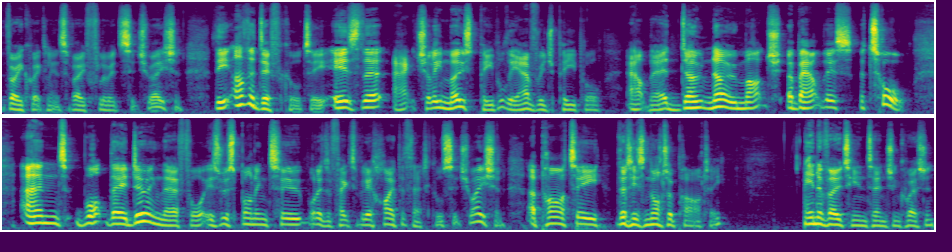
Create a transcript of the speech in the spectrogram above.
very quickly. It's a very fluid situation. The other difficulty is that actually most people, the average people out there, don't know much about this at all. And what they're doing, therefore, is responding to what is effectively a hypothetical situation. A party that is not a party, in a voting intention question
